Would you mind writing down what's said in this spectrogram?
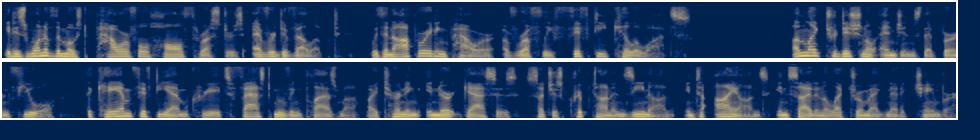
It is one of the most powerful Hall thrusters ever developed, with an operating power of roughly 50 kilowatts. Unlike traditional engines that burn fuel, the KM50M creates fast moving plasma by turning inert gases, such as krypton and xenon, into ions inside an electromagnetic chamber.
